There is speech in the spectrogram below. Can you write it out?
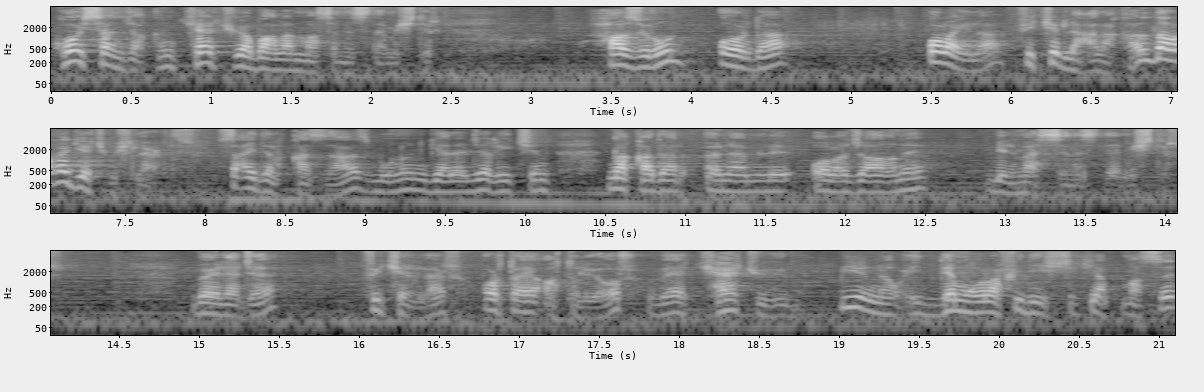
Koy Sancak'ın Kerkük'e bağlanmasını istemiştir. Hazırun orada olayla, fikirle alakalı dalga geçmişlerdir. Said el-Kazzaz bunun gelecek için ne kadar önemli olacağını bilmezsiniz demiştir. Böylece fikirler ortaya atılıyor ve Kerkük'ü bir nevi demografi değişiklik yapması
